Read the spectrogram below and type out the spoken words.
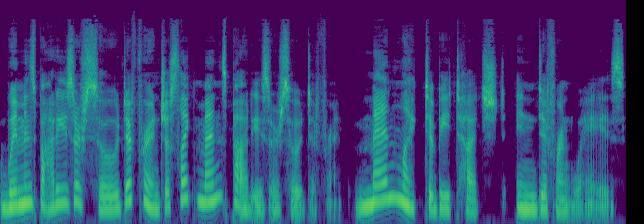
women's bodies are so different, just like men's bodies are so different. Men like to be touched in different ways.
